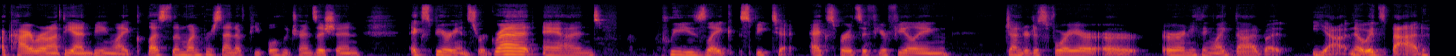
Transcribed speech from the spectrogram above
a chyron at the end being like less than 1% of people who transition experience regret and please like speak to experts if you're feeling gender dysphoria or or anything like that but yeah no it's bad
